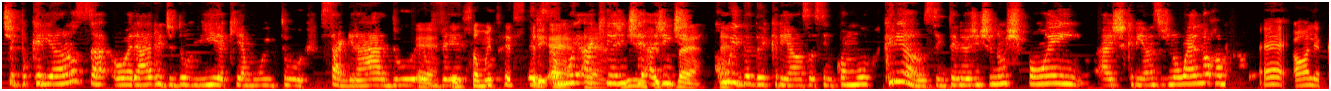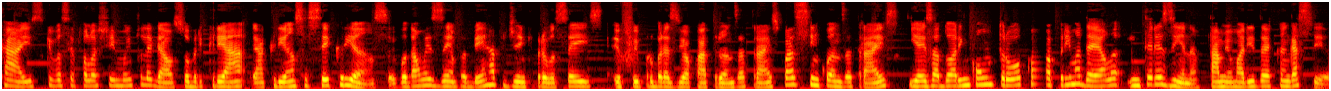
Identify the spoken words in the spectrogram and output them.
Tipo, criança, o horário de dormir aqui é muito sagrado. É, eu vejo. eles são muito restritos. muito- aqui a gente, a gente é, cuida da criança assim como criança, entendeu? A gente não expõe as crianças, não é normal. É, olha, Kai, isso que você falou achei muito legal sobre criar a criança ser criança. Eu vou dar um exemplo bem rapidinho aqui pra vocês. Eu fui pro Brasil há quatro anos atrás, quase cinco anos atrás, e a Isadora encontrou com a prima dela em Teresina, tá? Meu marido é cangaceiro.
